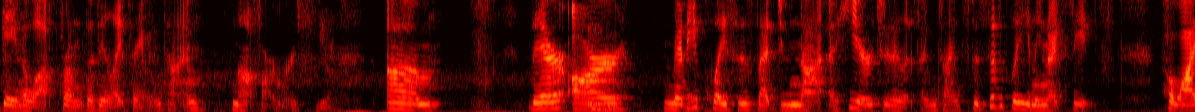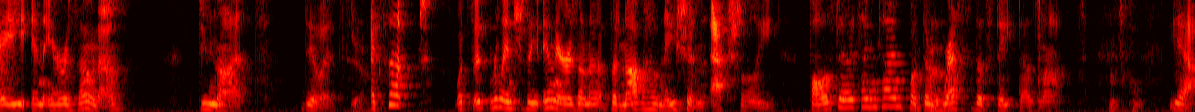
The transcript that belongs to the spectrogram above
gained a lot from the daylight saving time, not farmers. Yeah. Um, there are many places that do not adhere to daylight saving time, specifically in the United States. Hawaii and Arizona do not do it. Yeah. Except what's really interesting in Arizona, the Navajo Nation actually follows daylight saving time, but the Okay. rest of the state does not. That's cool. Yeah,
